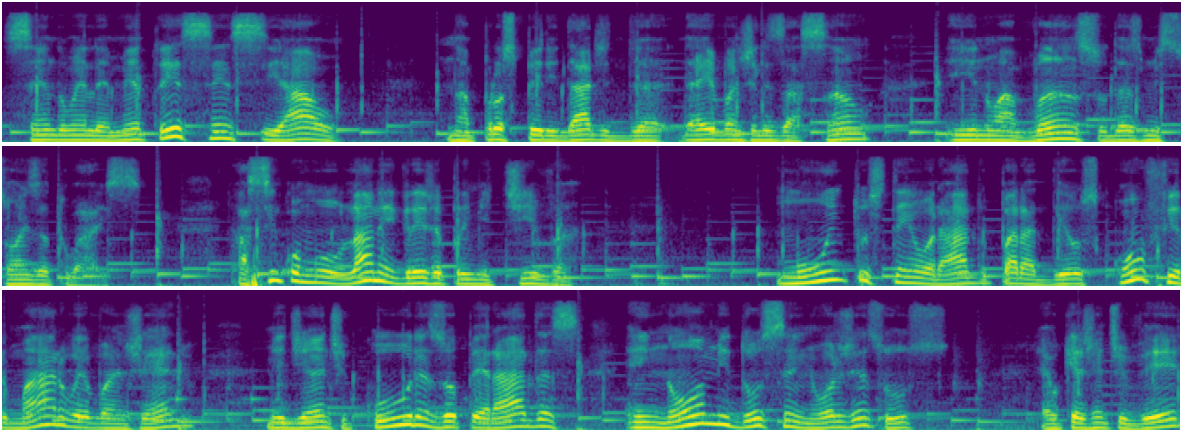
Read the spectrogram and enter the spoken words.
sendo um elemento essencial na prosperidade da, da evangelização e no avanço das missões atuais. Assim como lá na igreja primitiva, Muitos têm orado para Deus confirmar o Evangelho mediante curas operadas em nome do Senhor Jesus. É o que a gente vê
